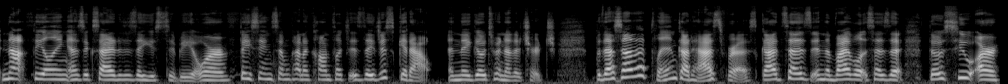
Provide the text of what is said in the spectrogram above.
not feeling as excited as they used to be or facing some kind of conflict is they just get out and they go to another church. But that's not the plan God has for us. God says in the Bible, it says that those who are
